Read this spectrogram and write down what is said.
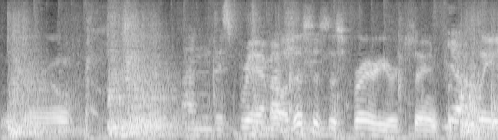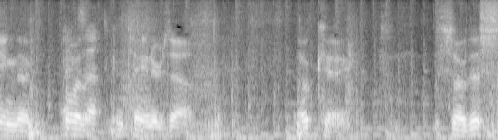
Wheelbarrow. And the sprayer Oh, this is the sprayer you were saying for Yeah. cleaning the toilet Exactly. containers out. Okay. So this,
